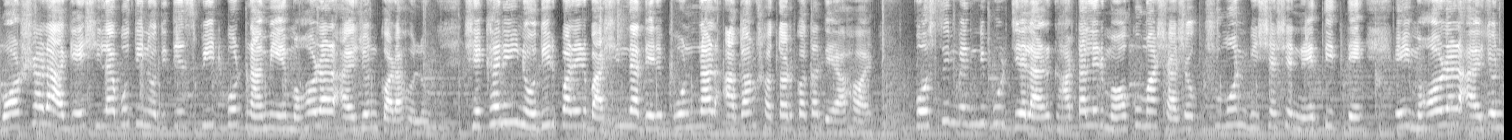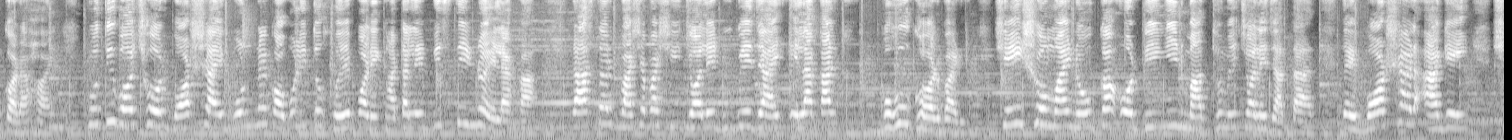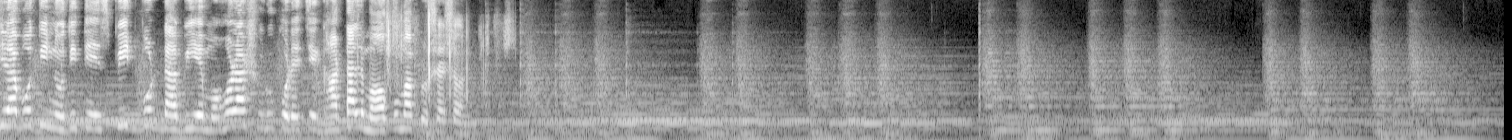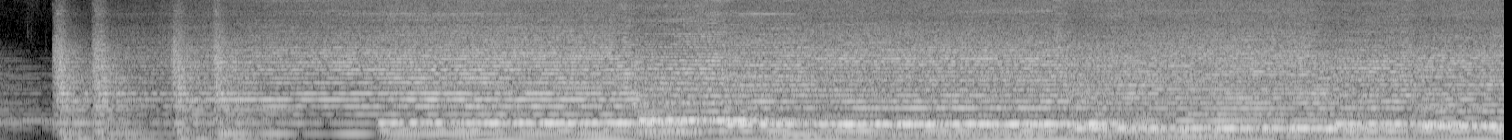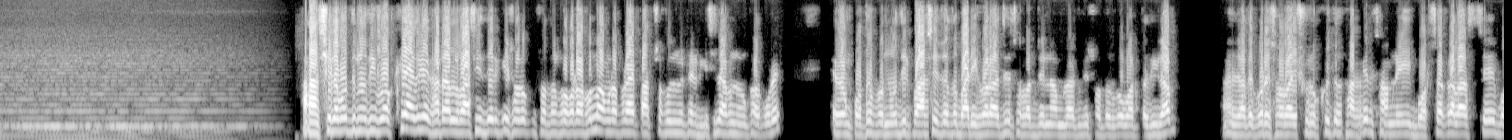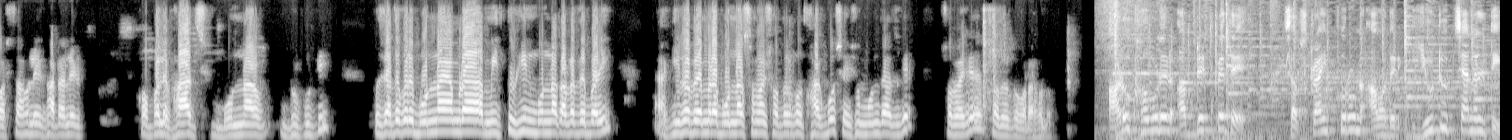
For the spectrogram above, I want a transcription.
বর্ষার আগে শিলাবতী নদীতে স্পিডবোট নামিয়ে মহড়ার আয়োজন করা হলো। সেখানেই নদীর পাড়ের বাসিন্দাদের বন্যার আগাম সতর্কতা দেওয়া হয়। পশ্চিম মেদিনীপুর জেলার ঘাটালের মহকুমা শাসক সুমন বিশ্বাসের নেতৃত্বে এই মহড়ার আয়োজন করা হয়। প্রতি বছর বর্ষায় বন্যা কবলিত হয়ে পড়ে ঘাটালের বিস্তীর্ণ এলাকা। রাস্তার পাশাপাশি জলে ডুবে যায় এলাকার বহু ঘরবাড়ি। সেই সময় নৌকা ও ডিঙির মাধ্যমে চলে যাতায়াত। তাই বর্ষার আগেই শিলাবতী নদীতে স্পিডবোট নামিয়ে মহড়া শুরু করেছে ঘাটাল মহকুমা প্রশাসন। শিলাবতী নদী পক্ষে আজকে ঘাটালবাসীদেরকে সড়ক সতর্ক করা হলো। আমরা প্রায় পাঁচশো কিলোমিটার গেছিলাম নৌকা করে এবং কত নদীর পাশে যত বাড়িঘর আছে সবার জন্য আমরা আজকে সতর্ক বার্তা দিলাম যাতে করে সবাই সুরক্ষিত থাকেন। সামনে এই বর্ষাকাল আসছে। বর্ষা হলে ঘাটালের কপালে ভাঁজ, বন্যার ভ্রুকুটি। তো যাতে করে বন্যায় আমরা মৃত্যুহীন বন্যা কাটাতে পারি কীভাবে আমরা বন্যার সময় সতর্ক থাকব সেই সম্বন্ধে আজকে সবাইকে সতর্ক করা হলো। আরও খবরের আপডেট পেতে সাবস্ক্রাইব করুন আমাদের ইউটিউব চ্যানেলটি।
